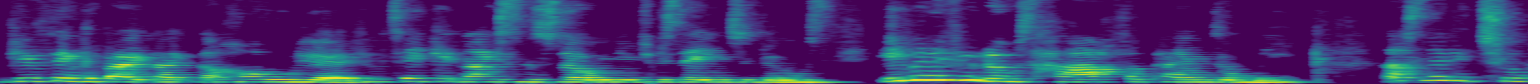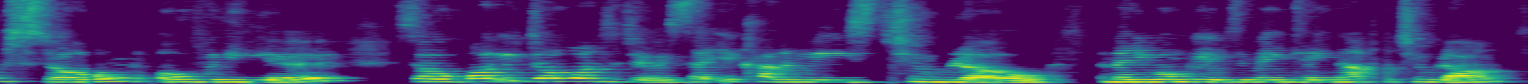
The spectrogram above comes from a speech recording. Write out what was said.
If you think about like the whole year, if you take it nice and slow and you just aim to lose, even if you lose half a pound a week, that's nearly two stone over the year. So, what you don't want to do is set your calories too low, and then you won't be able to maintain that for too long.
